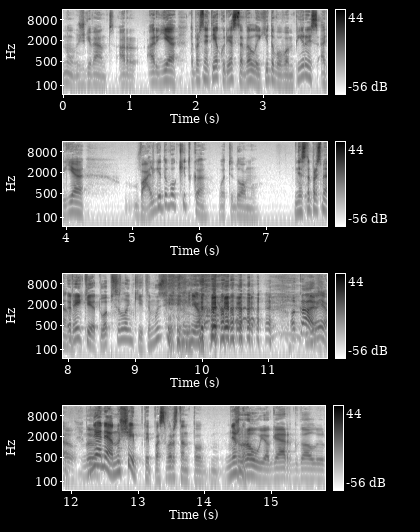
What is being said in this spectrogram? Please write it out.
nu, išgyventi. Ar, ar jie, ta prasme, tie, kurie save laikydavo vampyrais, ar jie valgydavo kitką, o įdomu. Nes, ta prasme, Reikėtų apsilankyti muziejuje. O ką? jo, jo. Nu, Ne, ne, nu šiaip, tai pasvarstant, po, nežinau, Kraujo gert gal ir...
